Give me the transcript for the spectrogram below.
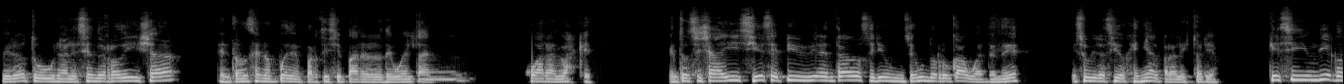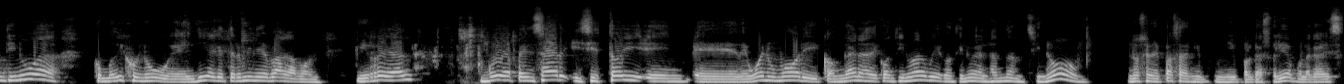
pero tuvo una lesión de rodilla, entonces no puede participar de vuelta en jugar al básquet. Entonces ya ahí, si ese pibe hubiera entrado, sería un segundo Rukawa, ¿entendés? Eso hubiera sido genial para la historia. Que si un día continúa, como dijo Inoue, el día que termine Vagabond y Real, voy a pensar, y si estoy en, eh, de buen humor y con ganas de continuar, voy a continuar el Landam. Si no, no se me pasa ni, ni por casualidad por la cabeza.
